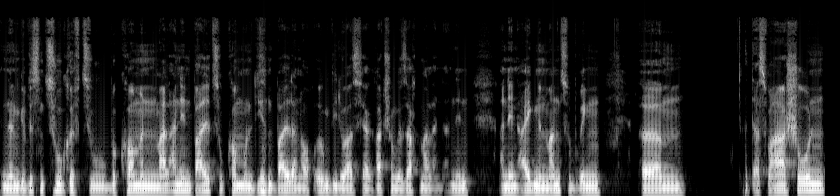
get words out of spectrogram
einen gewissen Zugriff zu bekommen, mal an den Ball zu kommen und diesen Ball dann auch irgendwie, du hast ja gerade schon gesagt, mal an, an, den, an den eigenen Mann zu bringen. Ähm, das war schon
